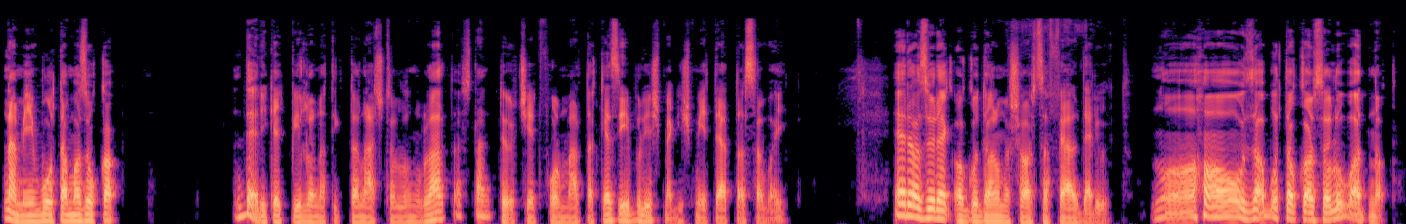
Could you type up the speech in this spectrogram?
nem én voltam az oka. Derik egy pillanatig tanácstalanul állt, aztán törcsét formált a kezéből, és megismételte a szavait. Erre az öreg aggodalmas arca felderült. No, zabot akarsz a lovadnak?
